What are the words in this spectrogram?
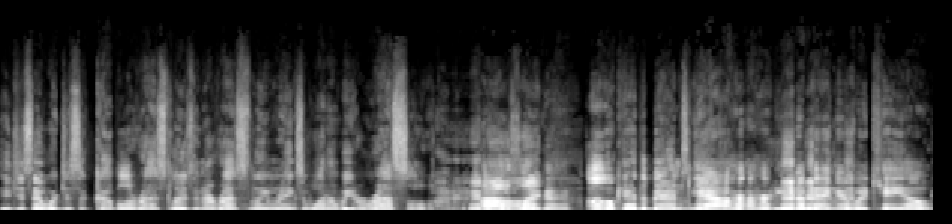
He just said, "We're just a couple of wrestlers in a wrestling ring, so why don't we wrestle?" And Oh, I was like, okay. "Oh, okay." The band's Yeah, I heard, I heard he had a banger with KO,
